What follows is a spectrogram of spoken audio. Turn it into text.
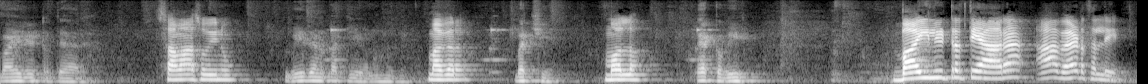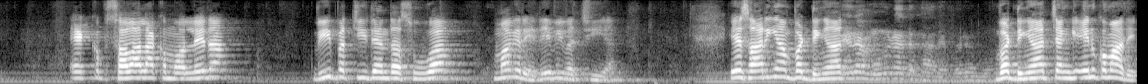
22 ਲੀਟਰ ਤਿਆਰ। ਸਮਾਂ ਸੂਈ ਨੂੰ। 20 ਦਿਨ ਕੱਚੀ ਉਹਨੂੰ ਹੋ ਗਈ ਮਗਰ? ਬੱਚੀ। ਮੁੱਲ। ਇੱਕ 20 22 ਲੀਟਰ ਤਿਆਰ ਆ ਆ ਵੈੜ ਥੱਲੇ। ਇੱਕ ਸਵਾ ਲੱਖ ਮੁੱਲ ਇਹਦਾ। 20 25 ਦਿਨ ਦਾ ਸੂਆ ਮਗਰ ਇਹਦੇ ਵੀ ਵੱਛੀ ਆ। ਇਹ ਸਾਰੀਆਂ ਵੱਡੀਆਂ ਇਹਦਾ ਮੂੰਹ ਨਾ ਦਿਖਾ ਦੇ ਫਿਰ ਮੂੰਹ। ਵੱਡੀਆਂ ਚੰਗੇ ਇਹਨੂੰ ਘੁਮਾ ਦੇ।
